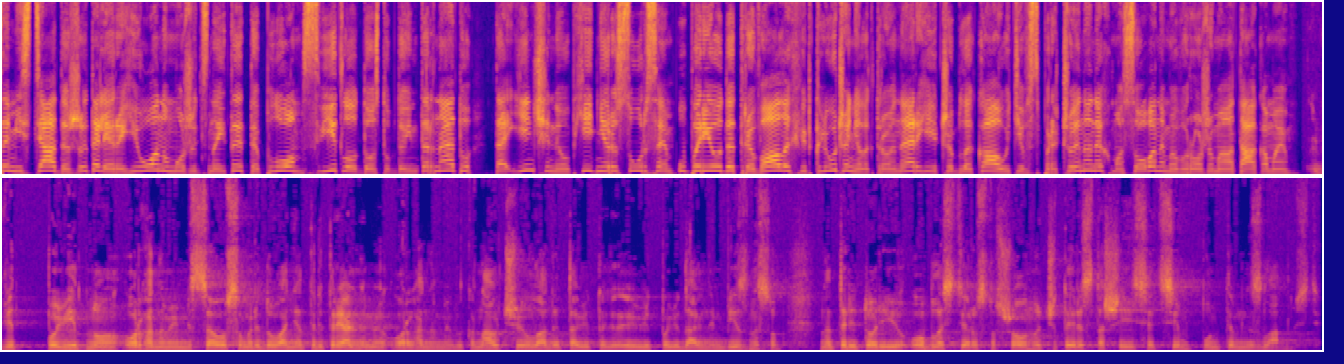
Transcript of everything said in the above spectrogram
Це місця, де жителі регіону можуть знайти тепло, світло, доступ до інтернету та інші необхідні ресурси у періоди тривалих відключень електроенергії чи блекаутів, спричинених масованими ворожими атаками. Відповідно, органами місцевого самоврядування, територіальними органами виконавчої влади та відповідальним бізнесом на території області розташовано 467 пунктів незламності.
